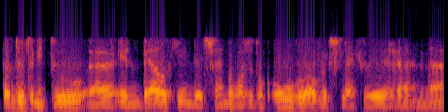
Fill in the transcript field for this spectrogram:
dat doet er niet toe. Uh, in België in december was het ook ongelooflijk slecht weer. En uh,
